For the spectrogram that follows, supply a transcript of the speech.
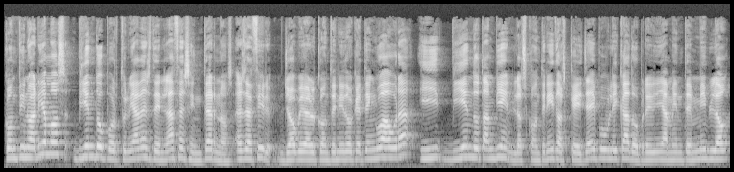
Continuaríamos viendo oportunidades de enlaces internos, es decir, yo veo el contenido que tengo ahora y viendo también los contenidos que ya he publicado previamente en mi blog,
